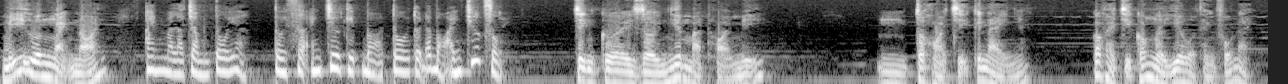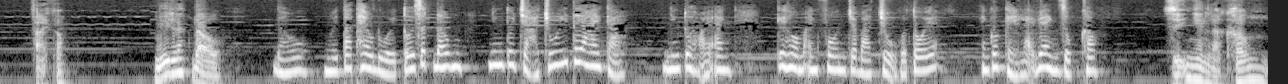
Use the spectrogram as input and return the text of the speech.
Mỹ ương ngạnh nói. Anh mà là chồng tôi à? Tôi sợ anh chưa kịp bỏ tôi Tôi đã bỏ anh trước rồi Trinh cười rồi nghiêm mặt hỏi Mỹ ừ, Tôi hỏi chị cái này nhé Có phải chị có người yêu ở thành phố này Phải không Mỹ lắc đầu Đâu người ta theo đuổi tôi rất đông Nhưng tôi chả chú ý tới ai cả Nhưng tôi hỏi anh Cái hôm anh phone cho bà chủ của tôi ấy Anh có kể lại với anh Dục không Dĩ nhiên là không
